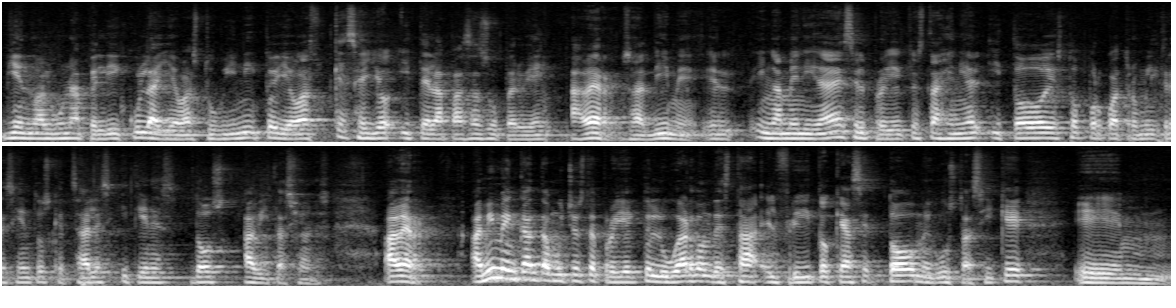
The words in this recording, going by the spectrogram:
viendo alguna película, llevas tu vinito, llevas qué sé yo y te la pasas súper bien. A ver, o sea, dime, en amenidades el proyecto está genial y todo esto por 4.300 quetzales y tienes dos habitaciones. A ver, a mí me encanta mucho este proyecto, el lugar donde está el frito que hace todo me gusta, así que em,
